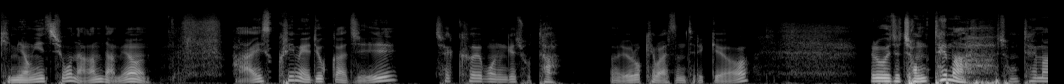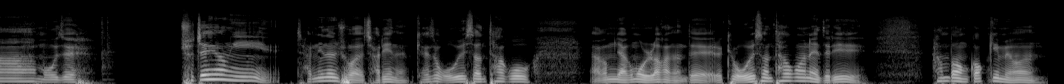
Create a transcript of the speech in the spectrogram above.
김영이 치고 나간다면 아이스크림 에듀까지 체크해 보는 게 좋다. 이렇게 말씀드릴게요. 그리고 이제 정테마 정테마 뭐 이제 최재형이 자리는 좋아요. 자리는. 계속 5일선 타고 야금야금 올라가는데 이렇게 5일선 타고 간 애들이 한번 꺾이면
